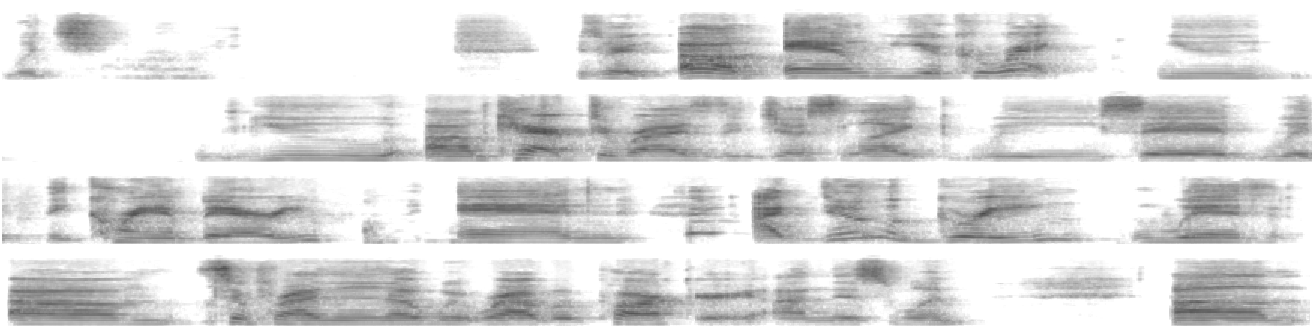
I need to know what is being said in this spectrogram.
which is very. Um, and you're correct. You you um, characterized it just like we said with the cranberry, and I do agree with um, surprisingly enough with Robert Parker on this one. Um,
